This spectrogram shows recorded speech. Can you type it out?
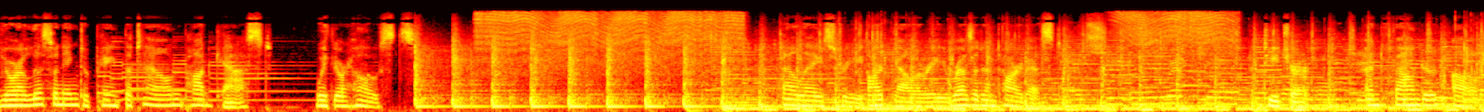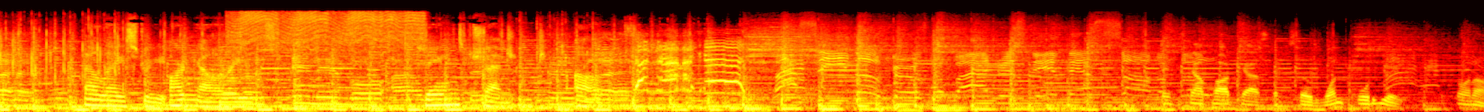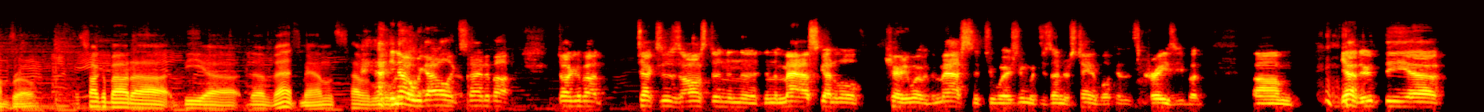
You're listening to Paint the Town podcast with your hosts. LA Street Art Gallery resident artist, teacher, and founder of LA Street Art Gallery, James Shen of Paint the Town podcast, episode 148. Going on, bro? Let's talk about uh the uh the event, man. Let's have a little. you know, we got all excited about talking about Texas, Austin, and the and the mask. Got a little carried away with the mask situation, which is understandable because it's crazy. But um, yeah, dude, the uh,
